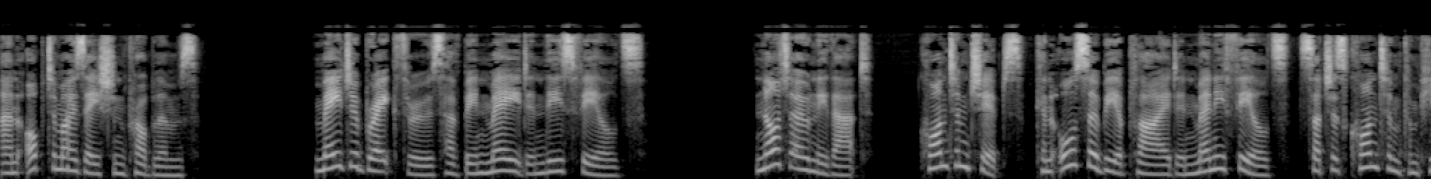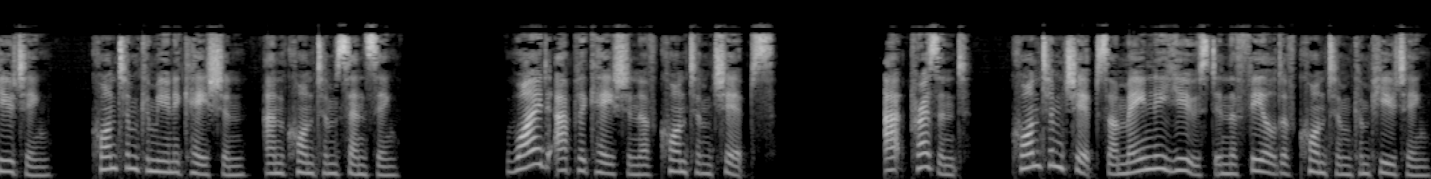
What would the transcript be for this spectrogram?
and optimization problems. Major breakthroughs have been made in these fields. Not only that, Quantum chips can also be applied in many fields such as quantum computing, quantum communication, and quantum sensing. Wide application of quantum chips. At present, quantum chips are mainly used in the field of quantum computing.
